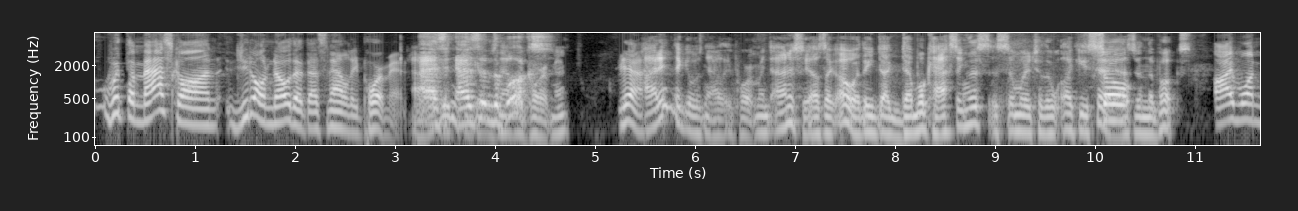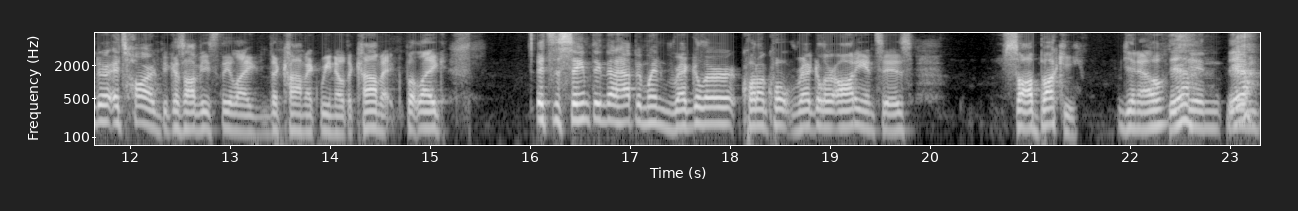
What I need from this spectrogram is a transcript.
with the mask on, you don't know that that's Natalie Portman. I As- as in the Natalie books. Portman. Yeah. I didn't think it was Natalie Portman. Honestly, I was like, oh, are they like double casting this? Is similar to the like you said, So- as in the books. I wonder. It's hard because obviously, like the comic, we know the comic, but like it's the same thing that happened when regular, quote unquote, regular audiences saw Bucky. You know, Yeah, in, yeah. in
